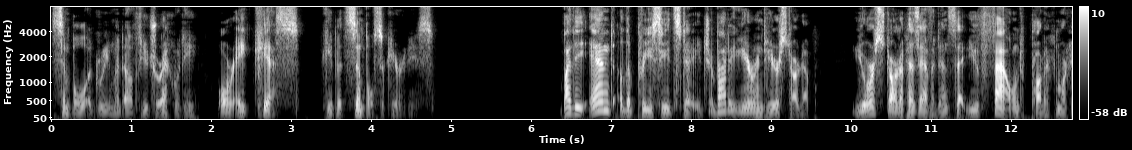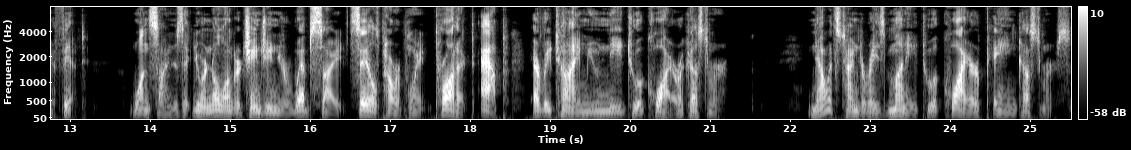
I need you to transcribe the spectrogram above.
simple agreement of future equity, or a KISS, keep it simple securities. By the end of the pre-seed stage, about a year into your startup, your startup has evidence that you've found product market fit. One sign is that you are no longer changing your website, sales PowerPoint, product, app every time you need to acquire a customer. Now it's time to raise money to acquire paying customers.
